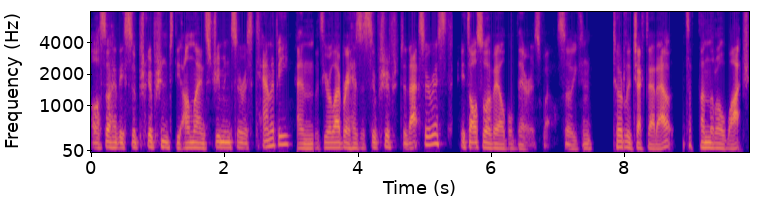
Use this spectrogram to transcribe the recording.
also have a subscription to the online streaming service Kanopy. And if your library has a subscription to that service, it's also available there as well. So you can totally check that out. It's a fun little watch.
